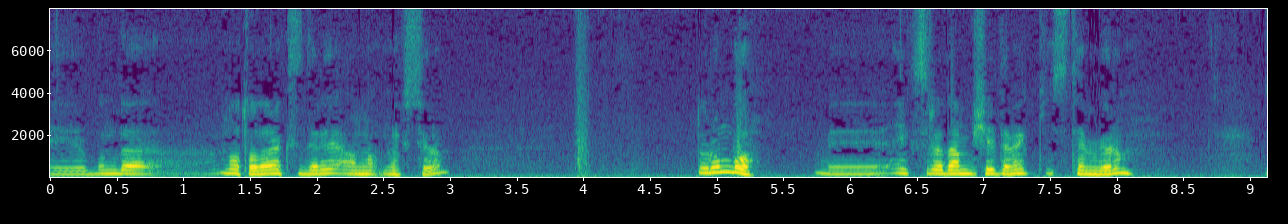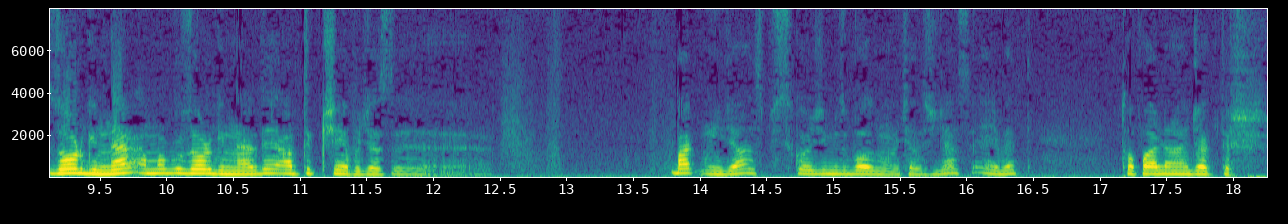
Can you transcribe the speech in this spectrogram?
E, bunu da not olarak sizlere anlatmak istiyorum. Durum bu. Ee, ekstradan bir şey demek istemiyorum. Zor günler ama bu zor günlerde artık şey yapacağız. Ee, bakmayacağız. Psikolojimizi bozmamaya çalışacağız. Elbet toparlanacaktır.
